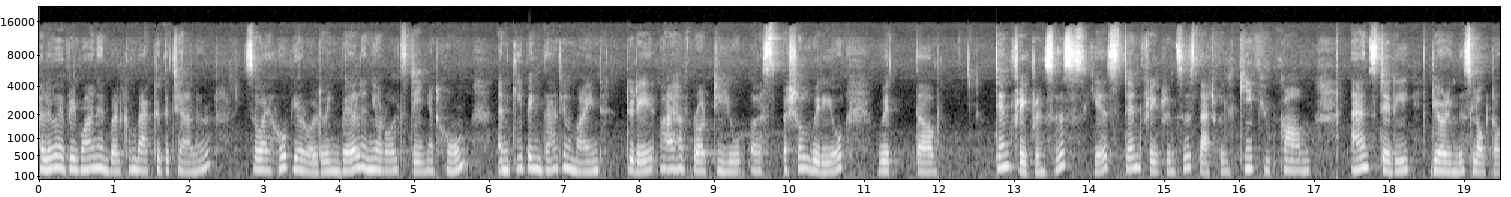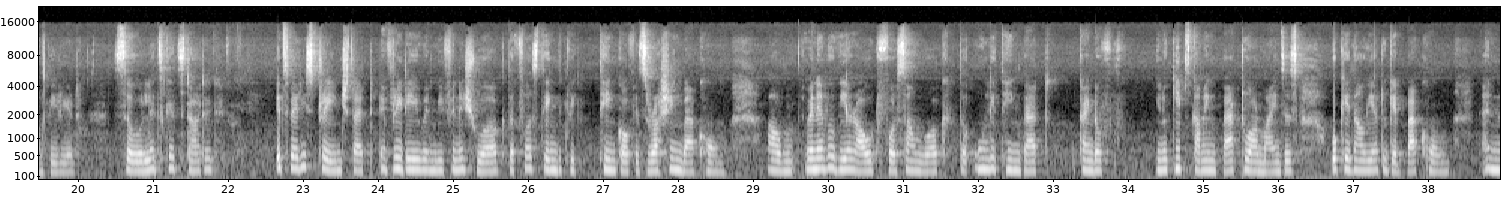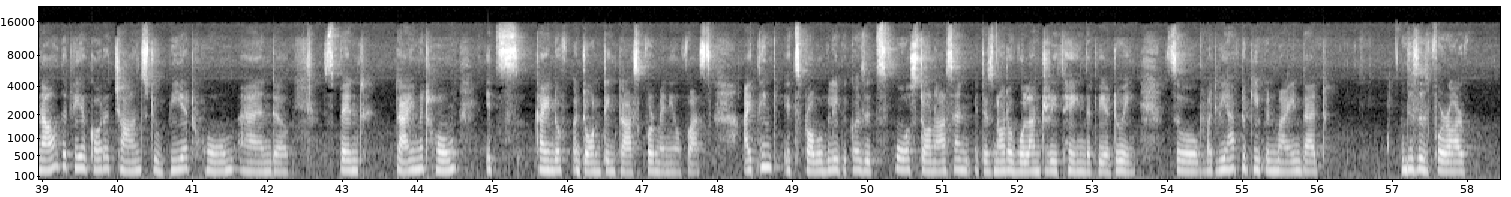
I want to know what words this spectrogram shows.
Hello everyone and welcome back to the channel. So I hope you're all doing well and you're all staying at home and keeping that in mind today I have brought to you a special video with uh, 10 fragrances yes 10 fragrances that will keep you calm and steady during this lockdown period. So let's get started. It's very strange that every day when we finish work the first thing that we think of is rushing back home um, whenever we are out for some work the only thing that kind of you know keeps coming back to our minds is okay now we have to get back home. And now that we have got a chance to be at home and uh, spend time at home it's kind of a daunting task for many of us. I think it's probably because it's forced on us and it is not a voluntary thing that we are doing. So but we have to keep in mind that this is for our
